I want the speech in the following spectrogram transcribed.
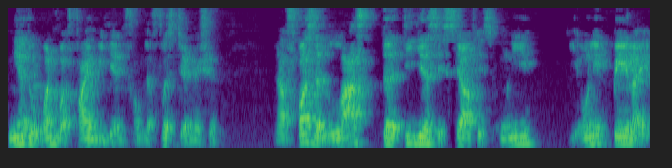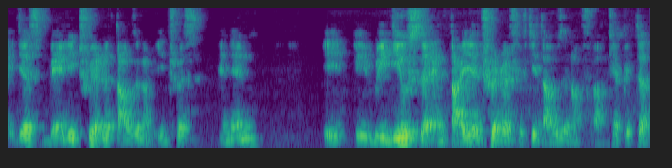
near to 1.5 million from the first generation. And of course, the last 30 years itself is only, you only pay like just barely 300,000 of interest and then it, it reduced the entire 350,000 of uh, capital.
